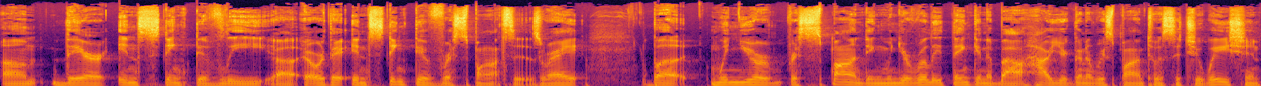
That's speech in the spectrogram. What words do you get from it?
Um, they're instinctively uh, or they're instinctive responses, right? But when you're responding, when you're really thinking about how you're going to respond to a situation,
